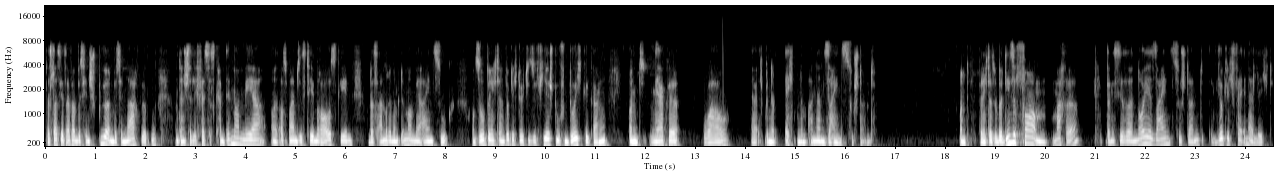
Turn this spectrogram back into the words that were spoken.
das lasse ich jetzt einfach ein bisschen spüren, ein bisschen nachwirken. Und dann stelle ich fest, das kann immer mehr aus meinem System rausgehen und das andere nimmt immer mehr Einzug. Und so bin ich dann wirklich durch diese vier Stufen durchgegangen und merke, wow, ja, ich bin echt in einem anderen Seinszustand. Und wenn ich das über diese Form mache, dann ist dieser neue Seinszustand wirklich verinnerlicht.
